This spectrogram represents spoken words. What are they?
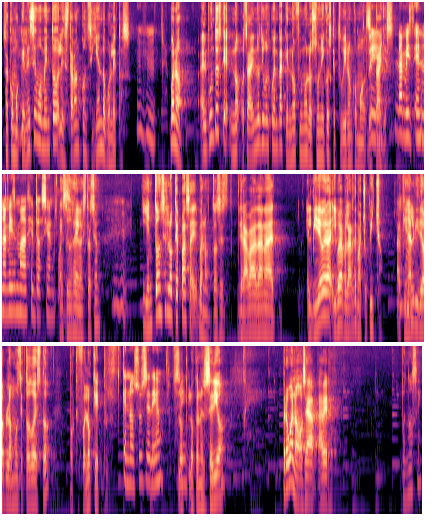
O sea, como que en ese momento le estaban consiguiendo boletos. Bueno, el punto es que no, o sea, ahí nos dimos cuenta que no fuimos los únicos que tuvieron como Sí, detalles. la en la misma situación, pues. Estuvimos en la situación. Y entonces lo que pasa, es- bueno, entonces graba Dana, el video era, iba a hablar de Machu Picchu. Al final del video hablamos de todo esto, porque fue lo que, pues, Que no sucedió. lo, sí. lo que nos sucedió. Pero bueno, o sea, a ver, pues no sé.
